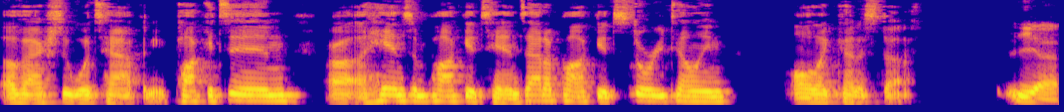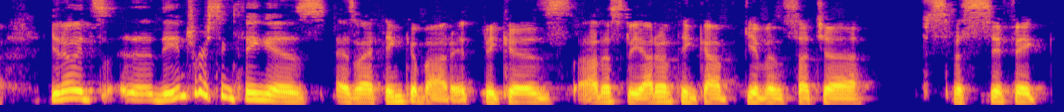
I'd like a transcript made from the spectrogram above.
of actually what's happening. Pockets in, uh, hands in pockets, hands out of pockets, storytelling, all that kind of stuff. Yeah. You know, it's uh, the interesting thing is, as I think about it, because honestly, I don't think I've given such a specific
